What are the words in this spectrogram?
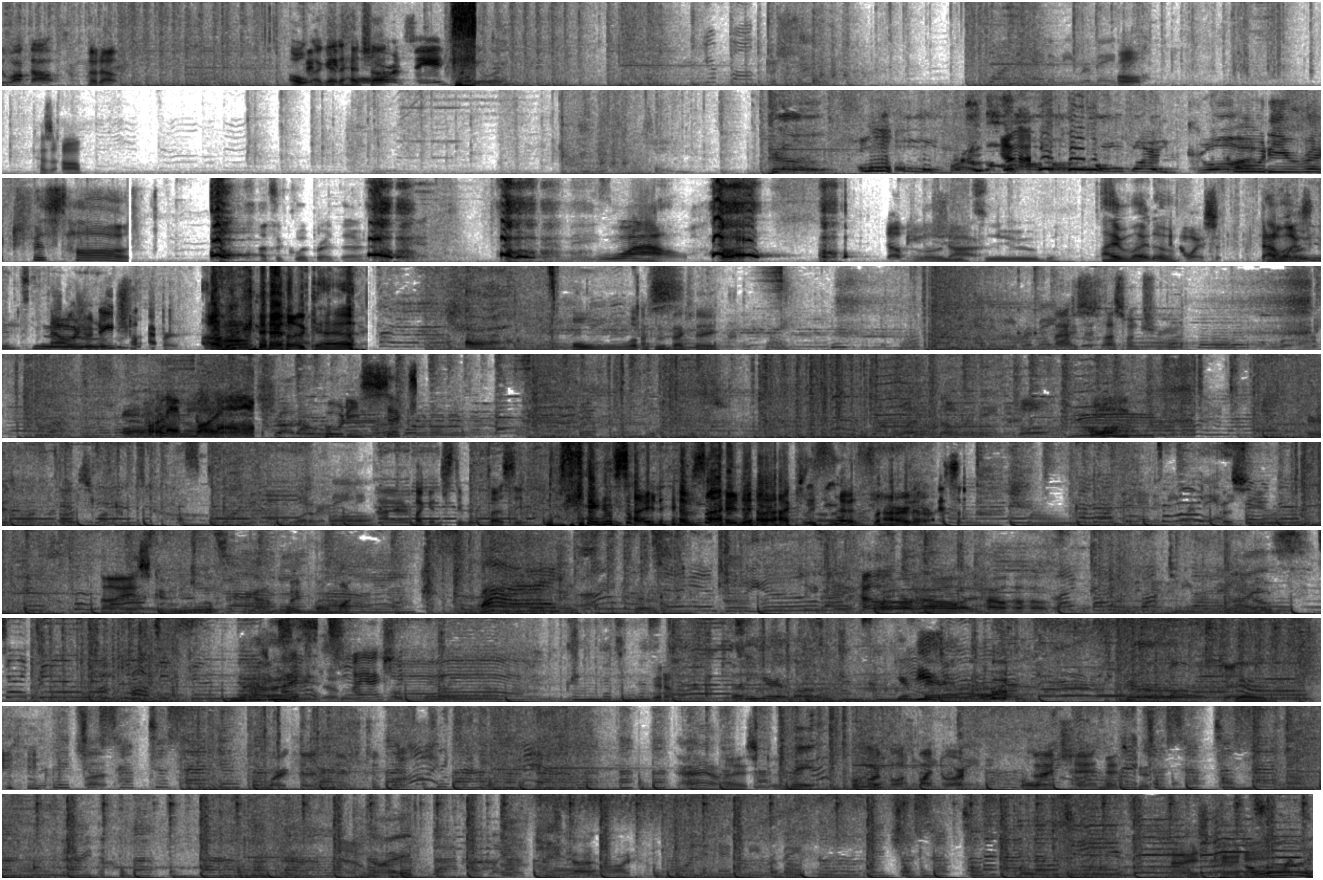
He walked out. No doubt. Oh, I got a headshot. and Sage. One enemy remaining. Oh. Has it up. Plug. Oh my god! Oh my god. Cody Rekt Fist half. That's a clip right there. Wow. W Hello shot. YouTube. I might have. That was that Hello was YouTube. that was an H slapper. Okay, okay. Oh, Last whoops. one's backside. One enemy remaining. Nice. Last one true. Cody six. There's one close one. Waterfall. Fucking stupid pussy. I'm sorry. I'm sorry. I'm actually so sorry. It's Enemy remaining. pussy. Nice, Cody. Oh, I got him. Wait, oh my. Hell. How, how, how, how? Nice. Nice. I actually Get him. Buddy, you're alone. You're very alone. Yeah. Good work. There's, there's two close. Nice, Cody. Wait, One more close by door. Good shit. Nice, good.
